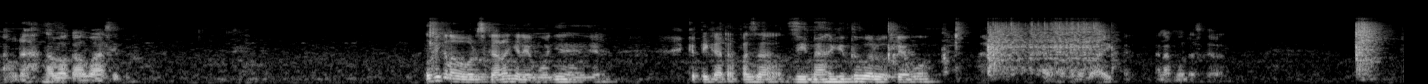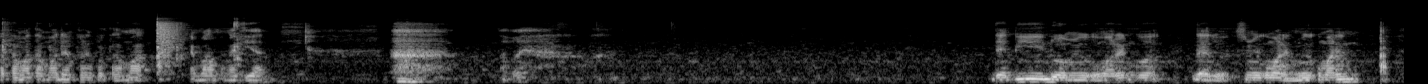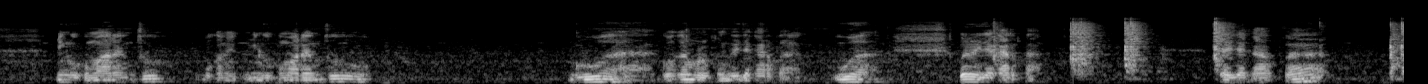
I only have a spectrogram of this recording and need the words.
Nah udah nggak bakal bahas itu. Tapi kenapa baru sekarang ya demonya anjir? Ketika ada pasal zina gitu baru demo. Baik anak muda sekarang. Pertama-tama dan paling pertama emang pengajian. Apa ya? Jadi dua minggu kemarin gue dari seminggu kemarin. Minggu kemarin minggu kemarin tuh bukan minggu kemarin tuh gua gua kan baru pulang dari Jakarta. Gua gua dari Jakarta. Dari Jakarta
